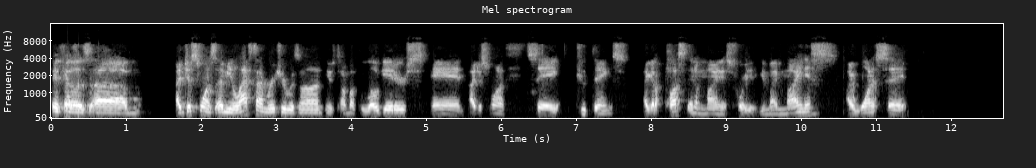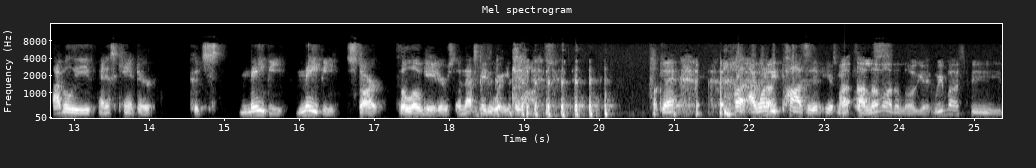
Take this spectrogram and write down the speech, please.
Hey fellas, um, I just want to. I mean, last time Richard was on, he was talking about the low gators, and I just want to say two things. I got a plus and a minus for you. My minus, I want to say, I believe Enes Kanter could maybe, maybe start for the low gators, and that's maybe where he belongs. okay? But I want to be positive. Here's my I, I love all the low gators. We must be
